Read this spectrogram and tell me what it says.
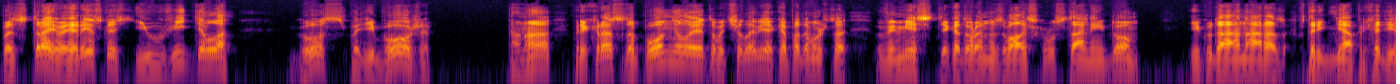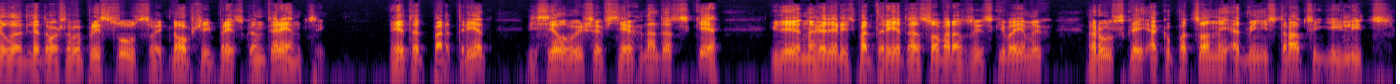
подстраивая резкость, и увидела... Господи Боже! Она прекрасно помнила этого человека, потому что в месте, которое называлось «Хрустальный дом», и куда она раз в три дня приходила для того, чтобы присутствовать на общей пресс-конференции, этот портрет висел выше всех на доске, где находились портреты особо разыскиваемых русской оккупационной администрацией лиц.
